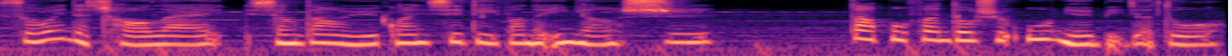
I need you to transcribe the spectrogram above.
所谓的朝来，相当于关西地方的阴阳师，大部分都是巫女比较多。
